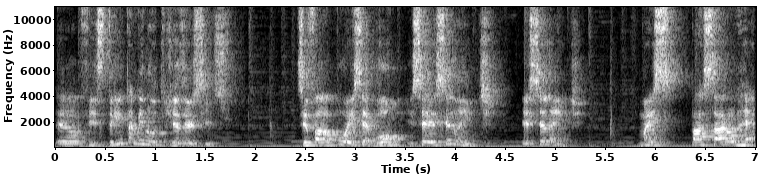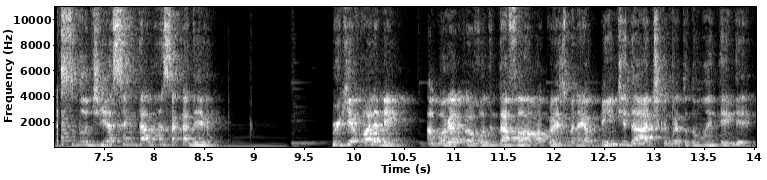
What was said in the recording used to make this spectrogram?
Eu fiz 30 minutos de exercício. Você fala, pô, isso é bom, isso é excelente, excelente. Mas passar o resto do dia sentado nessa cadeira. Porque, olha bem, agora eu vou tentar falar uma coisa de maneira bem didática para todo mundo entender.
